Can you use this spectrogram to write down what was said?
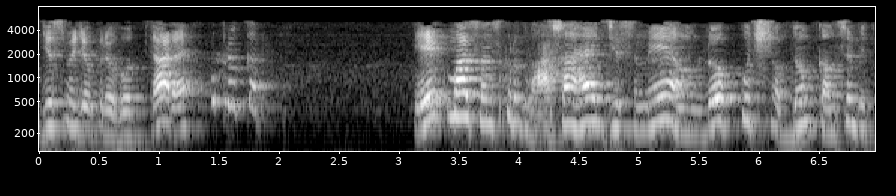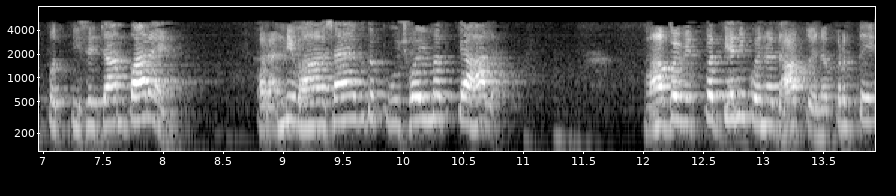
जिसमें जो प्रयोग होता है, वो प्रयोग कर एकमात्र संस्कृत भाषा है जिसमें हम लोग कुछ शब्दों कम से वित्पत्ति से जान पा रहे हैं। और अन्य भाषाएँ तो पूछो ही मत, क्या हाल है? वहाँ कोई वित्पत्ति है नहीं, कोई न धातु है, न प्रत्यय,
